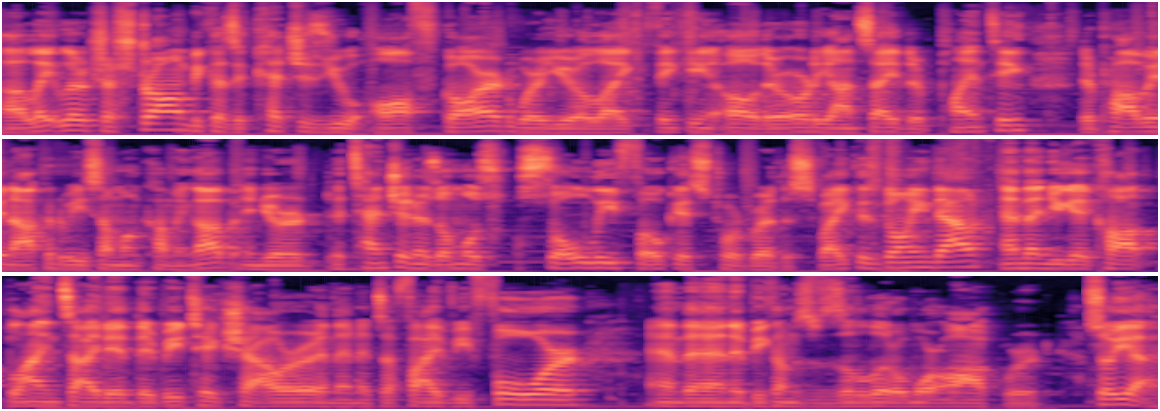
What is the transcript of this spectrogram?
Uh, late lurks are strong because it catches you off guard where you're like thinking, oh, they're already on site, they're planting. They're probably not going to be someone coming up and your attention is almost solely focused toward where the spike is going down. And then you get caught blindsided, they retake shower and then it's a 5v4 and then it becomes a little more awkward. So yeah,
